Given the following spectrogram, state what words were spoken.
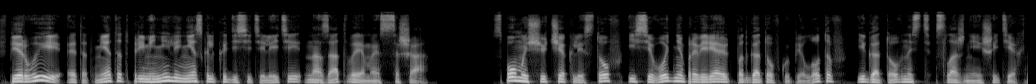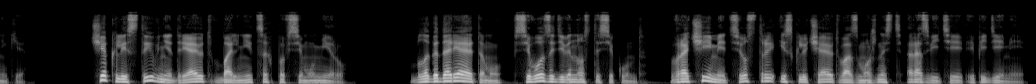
Впервые этот метод применили несколько десятилетий назад в ВМС США. С помощью чек-листов и сегодня проверяют подготовку пилотов и готовность сложнейшей техники. Чек-листы внедряют в больницах по всему миру. Благодаря этому, всего за 90 секунд, врачи и медсестры исключают возможность развития эпидемии.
